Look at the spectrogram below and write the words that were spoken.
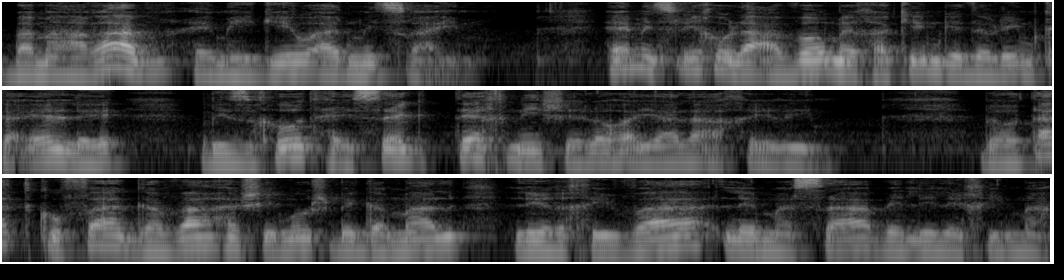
במערב הם הגיעו עד מצרים. הם הצליחו לעבור מרחקים גדולים כאלה בזכות הישג טכני שלא היה לאחרים. באותה תקופה גבר השימוש בגמל לרכיבה, למסע וללחימה.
